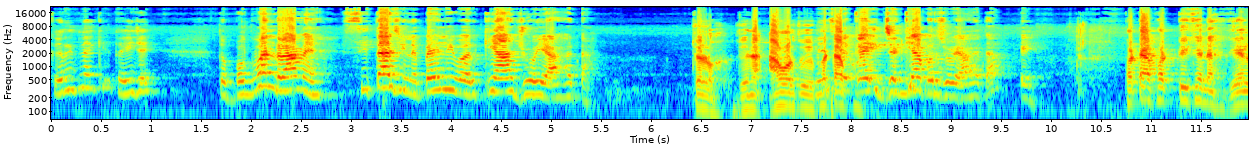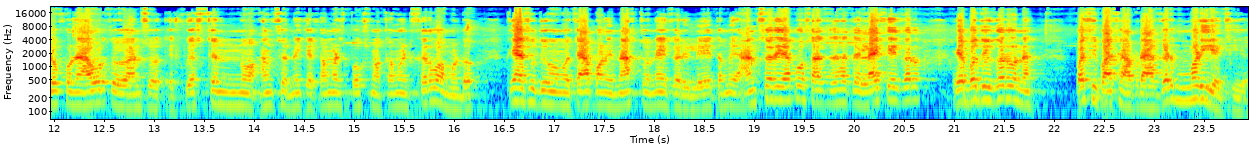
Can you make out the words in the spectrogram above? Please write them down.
કરી જ નાખીએ થઈ જાય. તો ભગવાન રામે સીતાજીને પહેલી વાર ક્યાં જોયા હતા? ચલો જેને આવડતું એ ફટાફટ. કઈ જગ્યા પર જોયા હતા? એ. ફટાફટથી છે ને જે લોકોને આવડતું હોય આન્સર એ ક્વેશ્ચનનો આન્સર કે કમેન્ટ બોક્સમાં કમેન્ટ કરવા માંડો. ત્યાં સુધી અમે ચા પાણી નાસ્તો નહીં કરી લઈએ તમે આન્સર આપો, સાથે સાથે લાઈક કરો, એ બધું કરો ને, પછી પાછા આપણે આગળ મળીએ છીએ.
